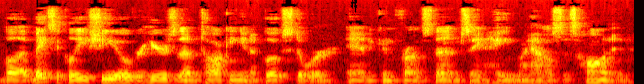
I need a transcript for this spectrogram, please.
But basically, she overhears them talking in a bookstore and confronts them, saying, "Hey, my house is haunted."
